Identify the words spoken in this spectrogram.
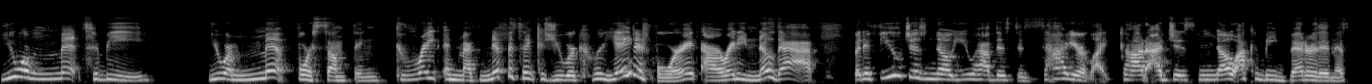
you are meant to be you are meant for something great and magnificent because you were created for it. I already know that. But if you just know you have this desire, like, God, I just know I can be better than this.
